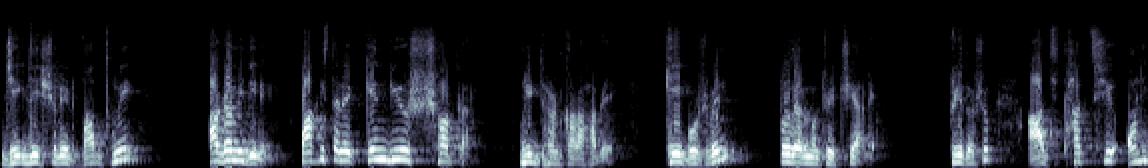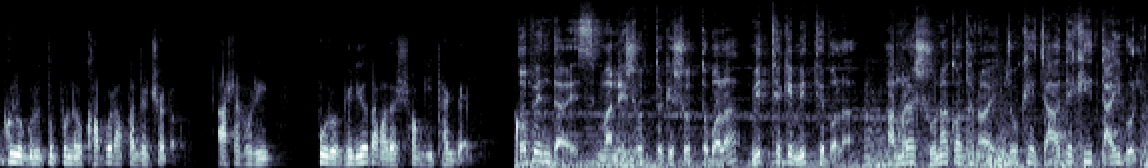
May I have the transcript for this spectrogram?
যে ইলেকশনের মাধ্যমে আগামী দিনে পাকিস্তানের কেন্দ্রীয় সরকার নির্ধারণ করা হবে। কে বসবেন? প্রধানমন্ত্রীর চেয়ারে প্রিয় দর্শক আজ থাকছে অনেকগুলো গুরুত্বপূর্ণ খবর আপনাদের জন্য। আশা করি পুরো ভিডিওতে আমাদের সঙ্গী থাকবেন। ওপেন দাইস মানে সত্যকে সত্য বলা মিথ্যেকে মিথ্যে বলা। আমরা শোনা কথা নয় চোখে যা দেখি তাই বলি।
